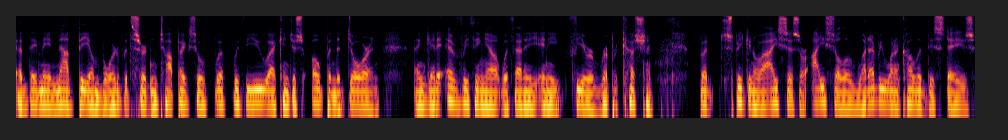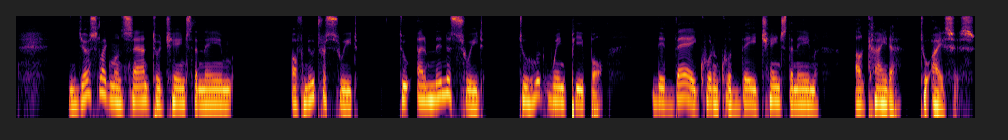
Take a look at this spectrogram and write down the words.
uh, they may not be on board with certain topics. So with, with, you, I can just open the door and, and get everything out without any, any fear of repercussion. But speaking of ISIS or ISIL or whatever you want to call it these days, just like Monsanto changed the name of NutraSweet to AminoSweet to hoodwink people, did they, quote unquote, they change the name Al Qaeda to ISIS?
